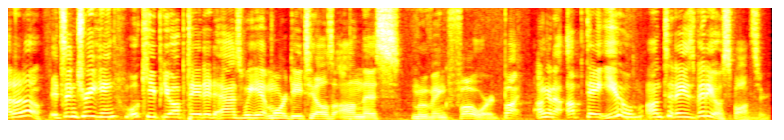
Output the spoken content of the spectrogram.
I don't know. It's intriguing. We'll keep you updated as we get more details on this moving forward. But I'm gonna update you on today's video sponsor.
